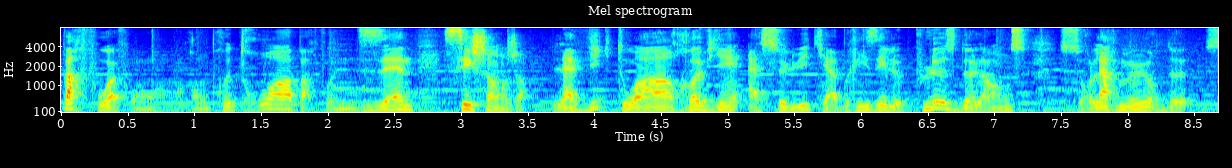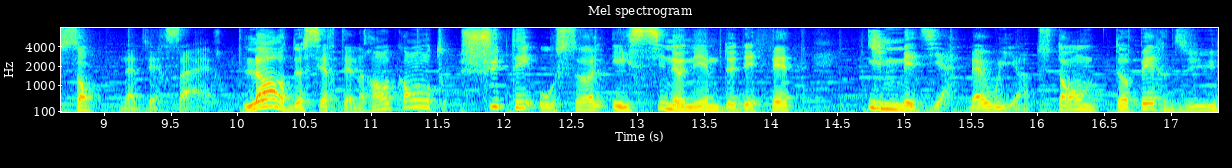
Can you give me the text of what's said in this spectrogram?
Parfois, il faut en rompre trois, parfois une dizaine, c'est changeant. La victoire revient à celui qui a brisé le plus de lances sur l'armure de son adversaire. Lors de certaines rencontres, chuter au sol est synonyme de défaite immédiate. Ben oui, hein, tu tombes, t'as perdu.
